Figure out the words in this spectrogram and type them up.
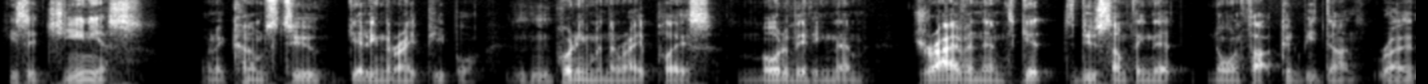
he's a genius when it comes to getting the right people, Mm-hmm. putting them in the right place, motivating them, driving them to get to do something that no one thought could be done. right.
